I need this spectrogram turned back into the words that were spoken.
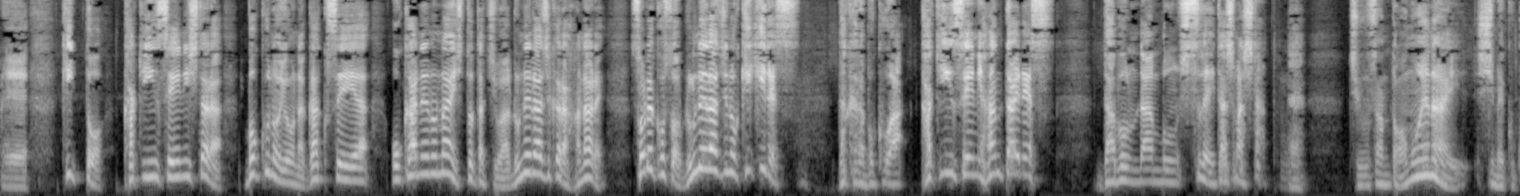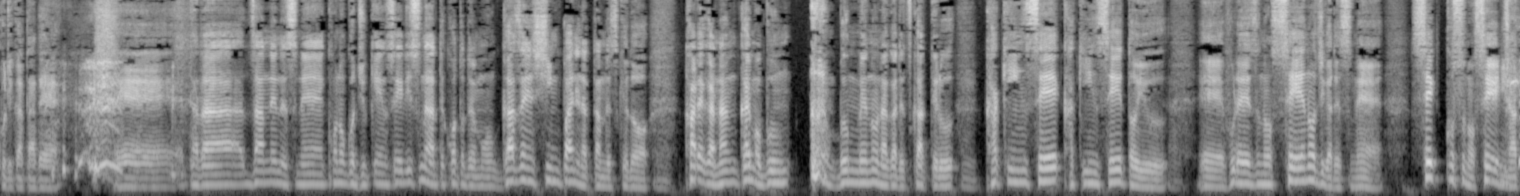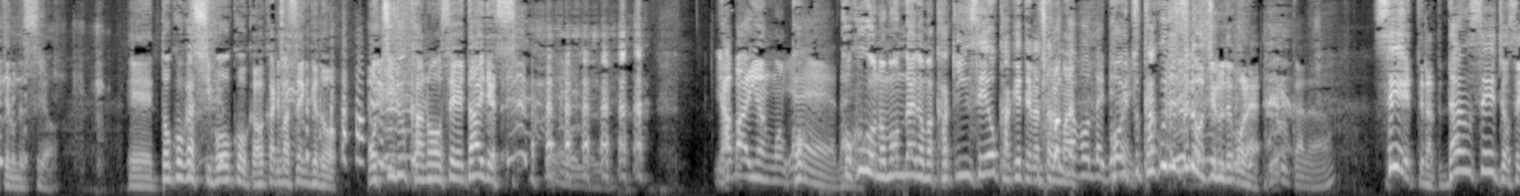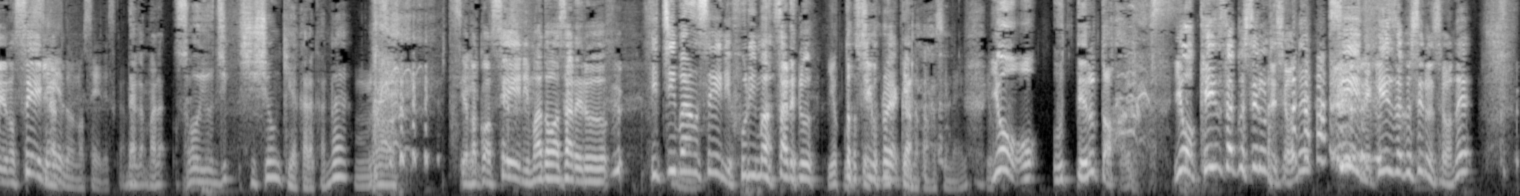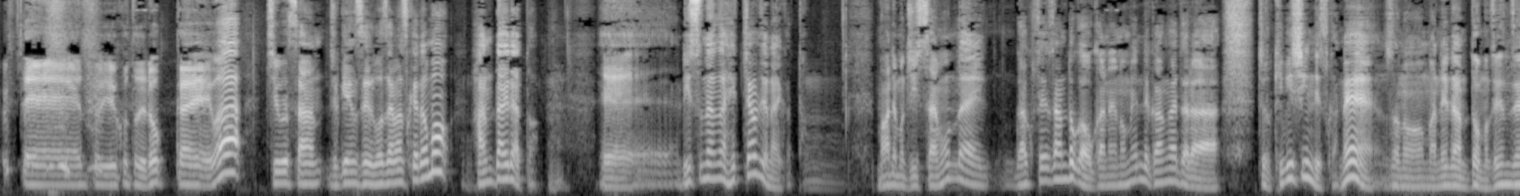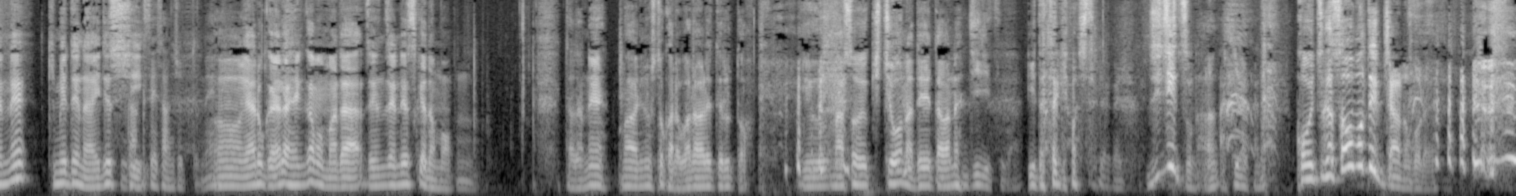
えー、きっと課金制にしたら僕のような学生やお金のない人たちはルネラジから離れ、それこそルネラジの危機です。だから僕は課金制に反対です。多分乱文失礼いたしました。ね。中3とは思えない締めくくり方で。えー、ただ、残念ですね。この子受験生リスナーってことでも、がぜん心配になったんですけど、うん、彼が何回も文、文面の中で使ってる、課金制、課金制という、えー、フレーズの正の字がですね、セックスの性になってるんですよ。えー、どこが死亡効かわかりませんけど、落ちる可能性大です。やばいやん、もう、国語の問題でお前課金制をかけてなったらこいつ確実に落ちるで、これ。出るかな？性ってなって男性女性の性になって。制度の性ですかね。だからまだ、そういうじ思春期やからかな。うん、やっぱこう、性に惑わされる、一番性に振り回される年頃やから。よう、売ってると。よう検索してるんでしょうね。性で検索してるんでしょうね。えー、ということで、6回は、中3受験生でございますけども、反対だと。えー、リスナーが減っちゃうんじゃないかと。まあでも実際問題、学生さんとかお金の面で考えたら、ちょっと厳しいんですかね。その、まあ値段等も全然ね、決めてないですし。学生さんちょっとね。うん、やるかやらへんかもまだ全然ですけども。うんただね、周りの人から笑われてるという、まあそういう貴重なデータはね、事実が。いただきました。事実な明らかな？こいつがそう思ってんちゃうのこれ。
